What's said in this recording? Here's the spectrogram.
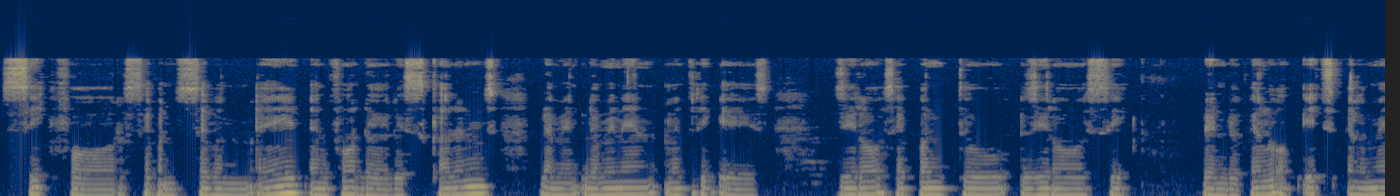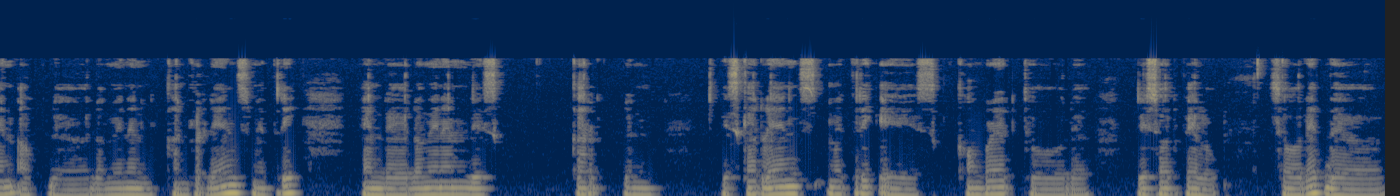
6478 and for the discordance dominant metric is 07206 then the value of each element of the dominant concordance metric and the dominant discordance metric is compared to the result value. So that the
